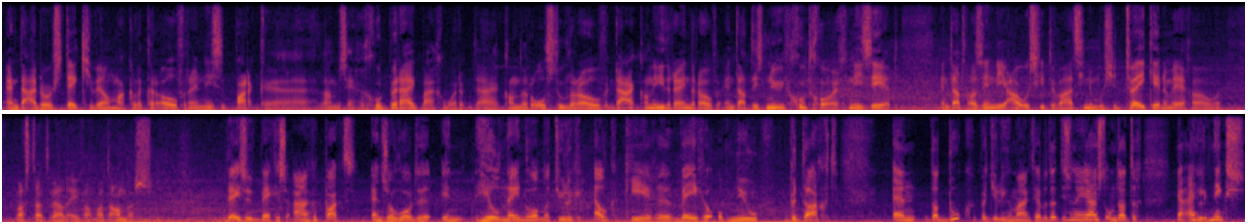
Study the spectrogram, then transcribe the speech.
En daardoor steek je wel makkelijker over en is het park, eh laten we zeggen, goed bereikbaar geworden. Daar kan de rolstoel erover, daar kan iedereen erover. En dat is nu goed georganiseerd. En dat was in die oude situatie, dan moest je twee keer een weg over. Was dat wel even wat anders. Deze weg is aangepakt en zo worden in heel Nederland natuurlijk elke keer eh, wegen opnieuw bedacht. En dat boek wat jullie gemaakt hebben, dat is nou juist omdat er ja, eigenlijk niks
